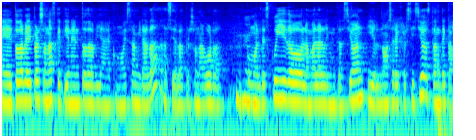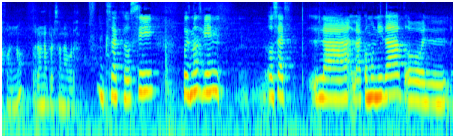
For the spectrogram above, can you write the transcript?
Eh, todavía hay personas que tienen todavía como esa mirada hacia la persona gorda, como el descuido, la mala alimentación y el no hacer ejercicio están de cajón, ¿no? Para una persona gorda. Exacto, sí. Pues más bien, o sea, la, la comunidad o el,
